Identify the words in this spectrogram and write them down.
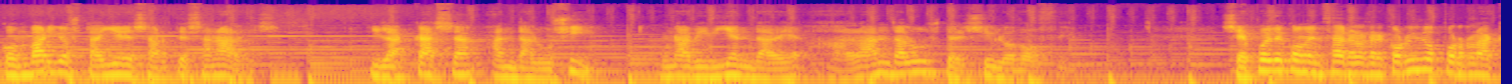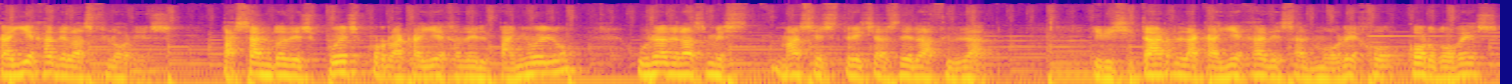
con varios talleres artesanales, y la Casa Andalusí, una vivienda de Al-Ándalus del siglo XII. Se puede comenzar el recorrido por la Calleja de las Flores, pasando después por la Calleja del Pañuelo, una de las más estrechas de la ciudad, y visitar la Calleja de Salmorejo cordobés,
